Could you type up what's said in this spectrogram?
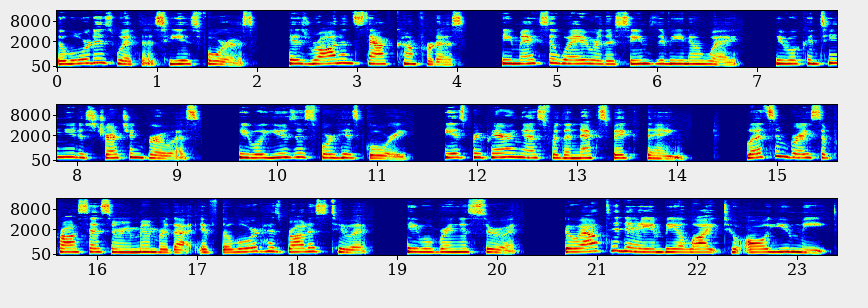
The Lord is with us, He is for us. His rod and staff comfort us. He makes a way where there seems to be no way. He will continue to stretch and grow us. He will use us for His glory. He is preparing us for the next big thing. Let's embrace the process and remember that if the Lord has brought us to it, He will bring us through it. Go out today and be a light to all you meet.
